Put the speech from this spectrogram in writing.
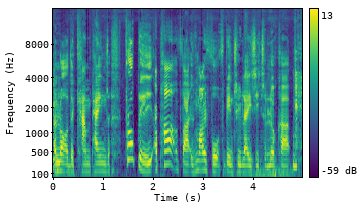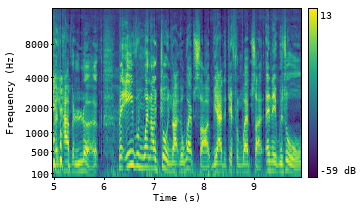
A lot of the campaigns, probably a part of that is my fault for being too lazy to look up and have a look. But even when I joined, like the website, we had a different website and it was all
